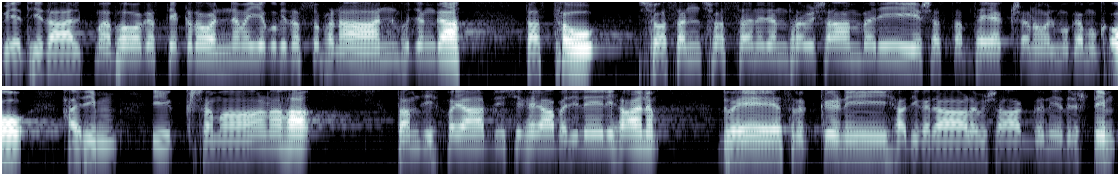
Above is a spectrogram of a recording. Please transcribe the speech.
വ്യഥിതാത്മഭോഗസ്ത്യക്തോ അന്നമയ്യകുപിതസ്വഭണാൻ ഭുജംഗ തസ്ഥൗ ശ്വസൻ ശ്വസനരന്ധ്രവിഷാംബരീഷസ്തബ്ധയക്ഷണോന്മുഖമുഖോ ഹരിം ഈക്ഷമാണ തം ജിഹ്വയാദ്വിശിഖയാ പരിലേലിഹാനം. ദ്വേ സൃക്കിണീ ഹതികരാള വിഷാഗ്നി ദൃഷ്ടിം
